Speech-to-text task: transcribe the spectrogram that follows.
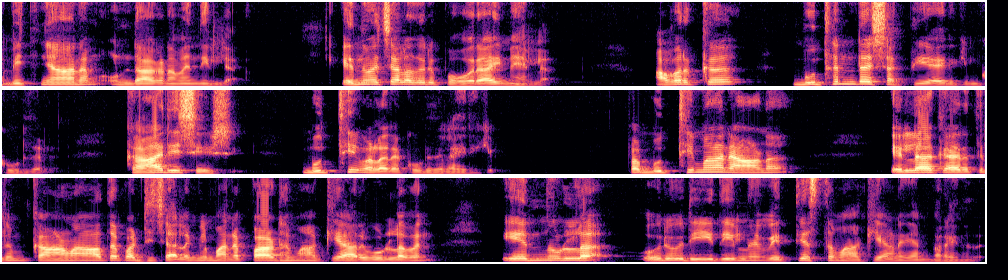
വിജ്ഞാനം ഉണ്ടാകണമെന്നില്ല. എന്ന് വെച്ചാൽ അതൊരു പോരായ്മയല്ല. അവർക്ക് ബുധന്റെ ശക്തിയായിരിക്കും കൂടുതൽ. കാര്യശേഷി ബുദ്ധി വളരെ കൂടുതലായിരിക്കും. ഇപ്പം ബുദ്ധിമാനാണ് എല്ലാ കാര്യത്തിലും കാണാതെ പഠിച്ച അല്ലെങ്കിൽ മനഃപ്പാഠമാക്കിയ അറിവുള്ളവൻ എന്നുള്ള ഒരു രീതിയിൽ നിന്ന് വ്യത്യസ്തമാക്കിയാണ് ഞാൻ പറയുന്നത്.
